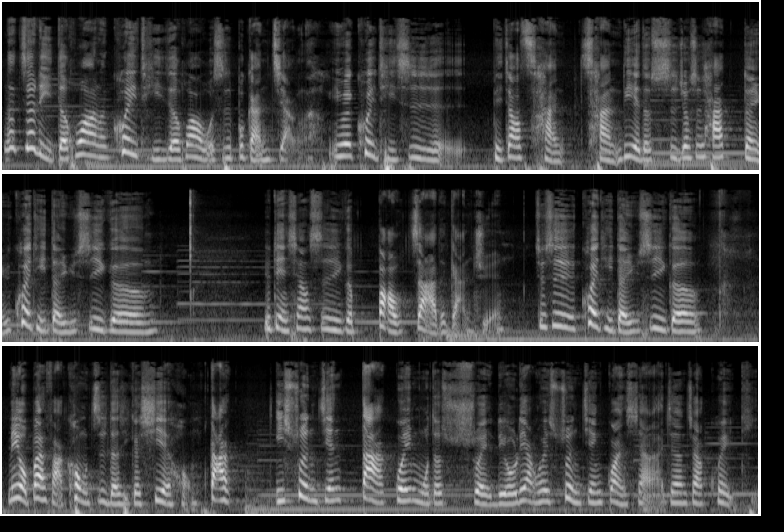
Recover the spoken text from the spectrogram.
那这里的话呢，溃堤的话我是不敢讲啊，因为溃堤是。比较惨惨烈的事，就是它等于溃堤，等于是一个有点像是一个爆炸的感觉，就是溃堤等于是一个没有办法控制的一个泄洪，大一瞬间大规模的水流量会瞬间灌下来，这样叫溃堤。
